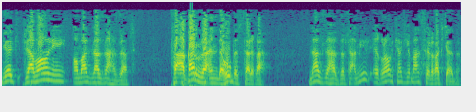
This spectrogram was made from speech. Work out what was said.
یک جوانی آمد نزد حضرت. فاقر عنده به سرقه نزد حضرت امیر اقرار کرد که من سرقت کردم.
